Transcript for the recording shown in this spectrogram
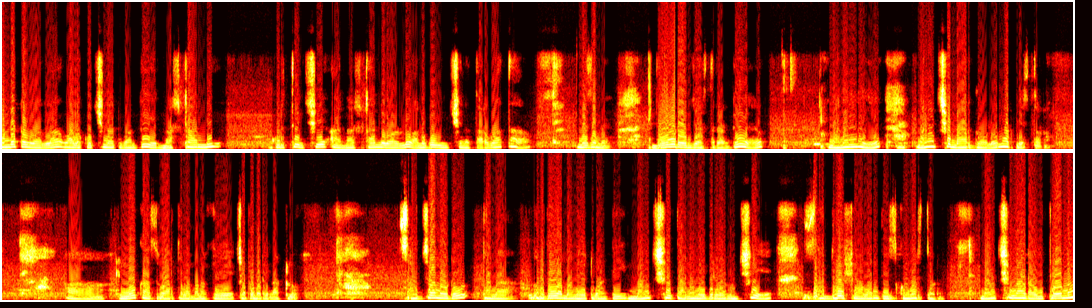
ఉండటం వల్ల వాళ్ళకు వచ్చినటువంటి నష్టాన్ని గుర్తించి ఆ నష్టాన్ని వాళ్ళు అనుభవించిన తర్వాత నిజమే. దేవుడు ఏం చేస్తాడంటే మనల్ని మంచి మార్గంలో నడిపిస్తాడు. లోకాస్ వార్తలో మనకి చెప్పబడినట్లు. సజ్జనుడు తన హృదయం అనేటువంటి మంచి ధననిధిలో నుంచి సద్విషయాలను తీసుకొని వస్తాడు. మంచివాడు అయితేనే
